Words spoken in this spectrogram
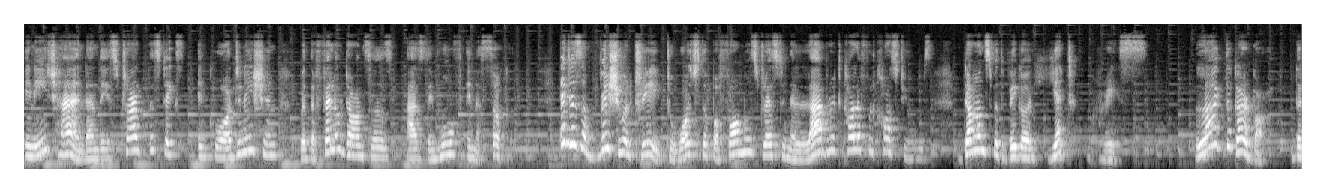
in each hand and they strike the sticks in coordination with the fellow dancers as they move in a circle. It is a visual treat to watch the performers dressed in elaborate colorful costumes dance with vigor yet grace. Like the Garba, the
